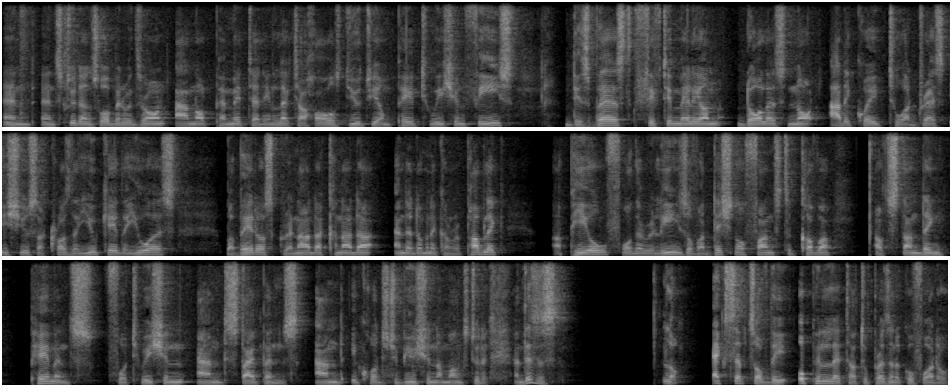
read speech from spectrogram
And, and students who have been withdrawn are not permitted in lecture halls due to unpaid tuition fees. Disbursed $50 million, not adequate to address issues across the UK, the US, Barbados, Grenada, Canada, and the Dominican Republic appeal for the release of additional funds to cover outstanding payments for tuition and stipends and equal distribution among students. And this is, look, excerpts of the open letter to President Akufo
